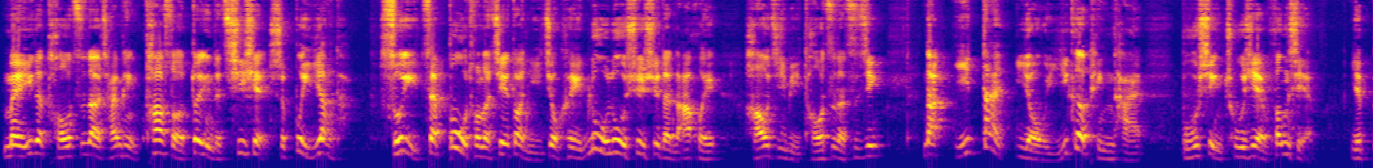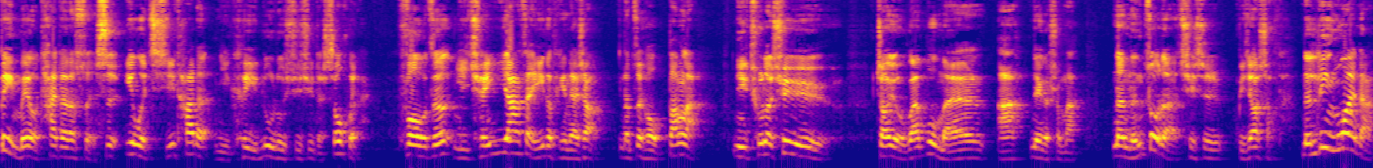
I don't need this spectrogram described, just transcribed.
每一个投资的产品，它所对应的期限是不一样的，所以在不同的阶段，你就可以陆陆续续的拿回好几笔投资的资金。那一旦有一个平台不幸出现风险，也并没有太大的损失，因为其他的你可以陆陆续续的收回来，否则你全压在一个平台上，那最后帮了你，除了去找有关部门啊那个什么，那能做的其实比较少的。那另外呢，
